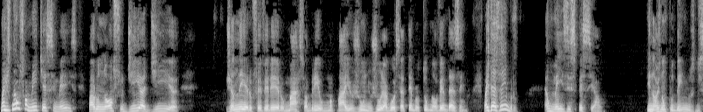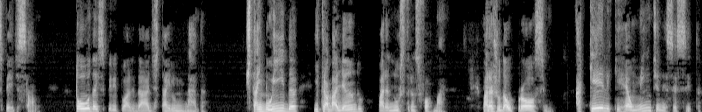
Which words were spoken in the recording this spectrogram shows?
Mas não somente esse mês, para o nosso dia a dia. Janeiro, fevereiro, março, abril, maio, junho, julho, agosto, setembro, outubro, novembro, dezembro. Mas dezembro é um mês especial e nós não podemos desperdiçá-lo. Toda a espiritualidade está iluminada, está imbuída e trabalhando para nos transformar, para ajudar o próximo, aquele que realmente necessita.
